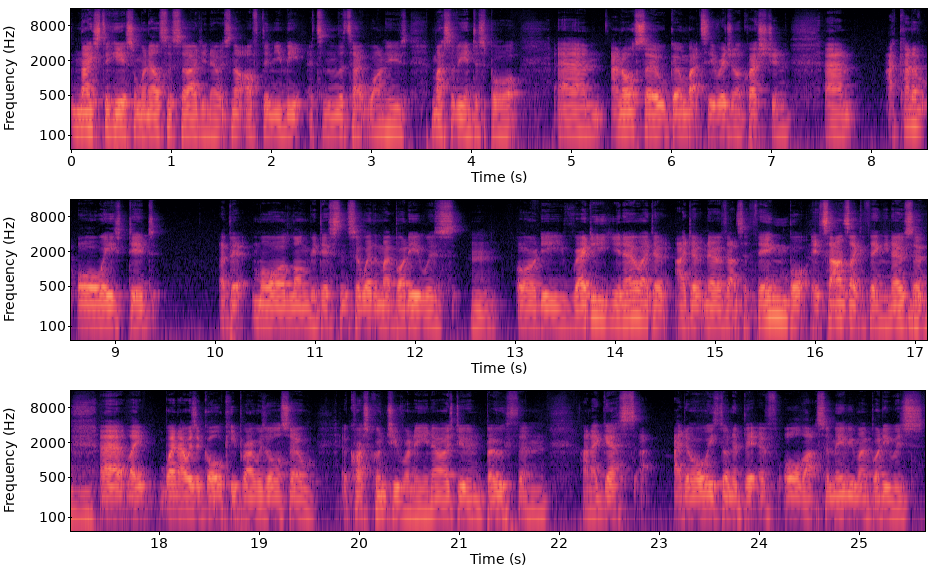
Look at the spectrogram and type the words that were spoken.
nice to hear someone else's side. You know, it's not often you meet it's another type one who's massively into sport. Um, and also going back to the original question, um, I kind of always did a bit more longer distance. So whether my body was already ready, you know, I don't I don't know if that's a thing, but it sounds like a thing, you know. So uh, like when I was a goalkeeper, I was also a cross country runner. You know, I was doing both, and and I guess I'd always done a bit of all that. So maybe my body was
